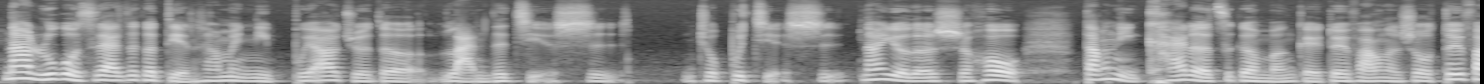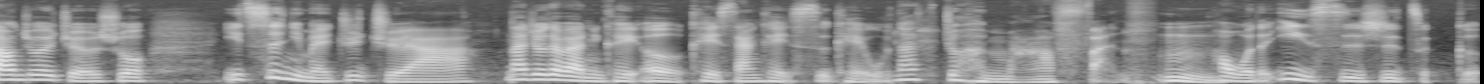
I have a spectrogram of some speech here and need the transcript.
那如果是在这个点上面，你不要觉得懒得解释，你就不解释。那有的时候，当你开了这个门给对方的时候，对方就会觉得说，一次你没拒绝啊，那就代表你可以二，可以三，可以四，可以五，那就很麻烦。嗯，好，我的意思是这个。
